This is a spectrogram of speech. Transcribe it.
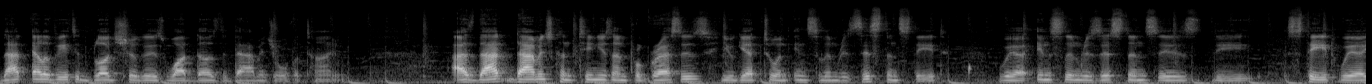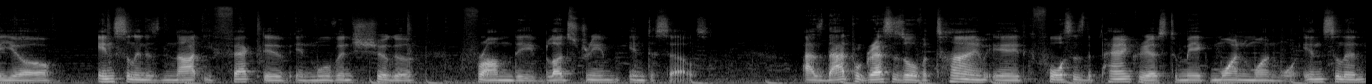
That elevated blood sugar is what does the damage over time. As that damage continues and progresses, you get to an insulin resistant state where insulin resistance is the state where your insulin is not effective in moving sugar from the bloodstream into cells. As that progresses over time, it forces the pancreas to make more and more and more insulin,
